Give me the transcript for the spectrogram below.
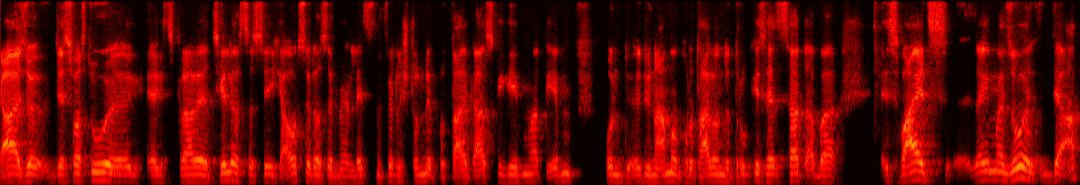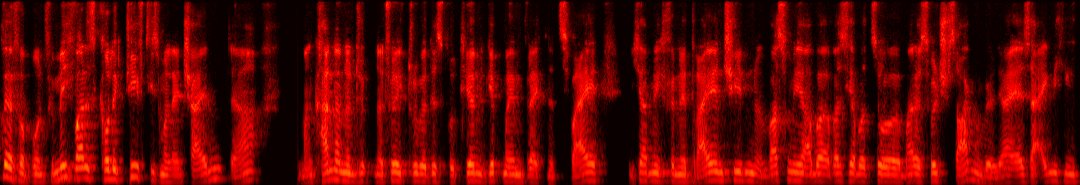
Ja, also das, was du äh, jetzt gerade erzählt hast, das sehe ich auch so, dass er in der letzten Viertelstunde brutal Gas gegeben hat eben und äh, Dynamo brutal unter Druck gesetzt hat. Aber es war jetzt, sage ich mal so, der Abwehrverbund. Für mich war das Kollektiv diesmal entscheidend. Ja. Man kann dann natürlich darüber diskutieren, gibt man ihm vielleicht eine 2. Ich habe mich für eine 3 entschieden. Was, mir aber, was ich aber zu Marius Wülsch sagen will, ja, er ist ja eigentlich ein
